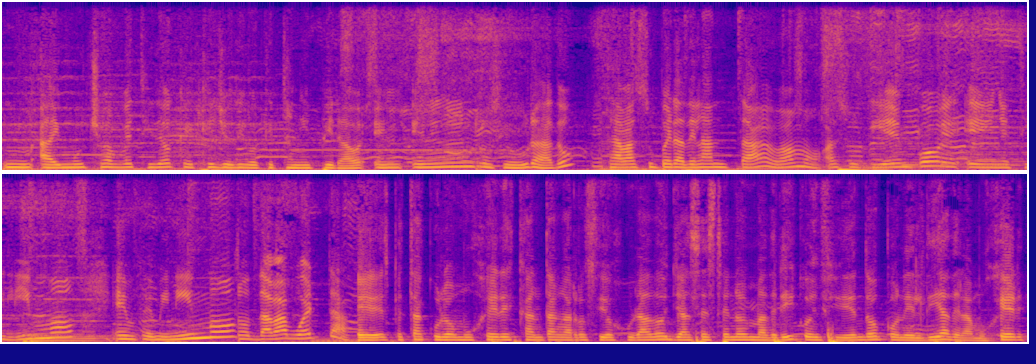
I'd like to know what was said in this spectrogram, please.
mm, hay muchos vestidos que es que yo digo que están inspirados en, en Rocío Jurado. Estaba súper adelantada, vamos, a su tiempo, en, en estilismo, en feminismo, nos daba vueltas. El espectáculo Mujeres cantan a Rocío Jurado ya se estrenó en Madrid coincidiendo con el Día de la Mujer,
